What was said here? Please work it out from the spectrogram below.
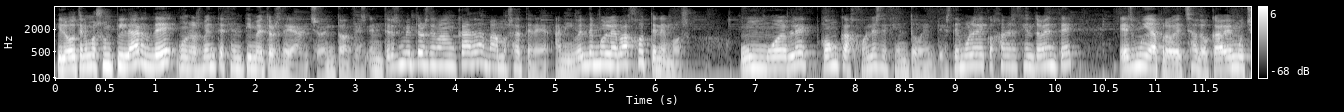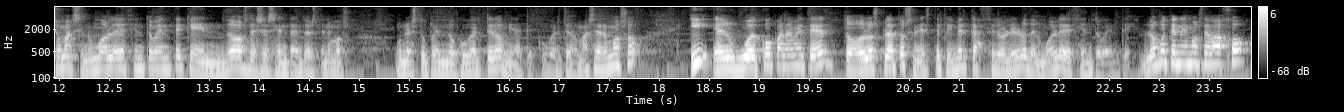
y luego tenemos un pilar de unos 20 centímetros de ancho. Entonces, en 3 metros de bancada vamos a tener, a nivel de mueble bajo, tenemos un mueble con cajones de 120. Este mueble de cajones de 120 es muy aprovechado, cabe mucho más en un mueble de 120 que en dos de 60. Entonces tenemos un estupendo cubertero, mira qué cubertero más hermoso, y el hueco para meter todos los platos en este primer cacerolero del mueble de 120. Luego tenemos debajo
